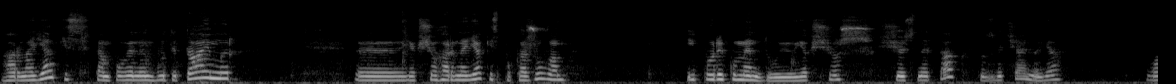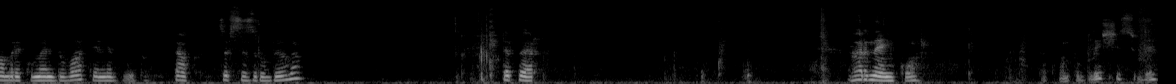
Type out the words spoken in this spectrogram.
гарна якість, там повинен бути таймер. Е, Якщо гарна якість, покажу вам і порекомендую. Якщо ж щось не так, то, звичайно, я вам рекомендувати не буду. Так, це все зробила. Тепер гарненько, так вам поближче сюди.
